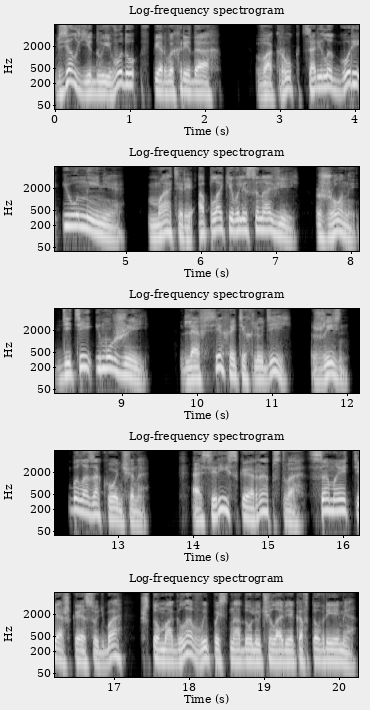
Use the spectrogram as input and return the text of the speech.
взял еду и воду в первых рядах. Вокруг царило горе и уныние. Матери оплакивали сыновей, жены, детей и мужей. Для всех этих людей жизнь была закончена. Ассирийское рабство – самая тяжкая судьба, что могла выпасть на долю человека в то время.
